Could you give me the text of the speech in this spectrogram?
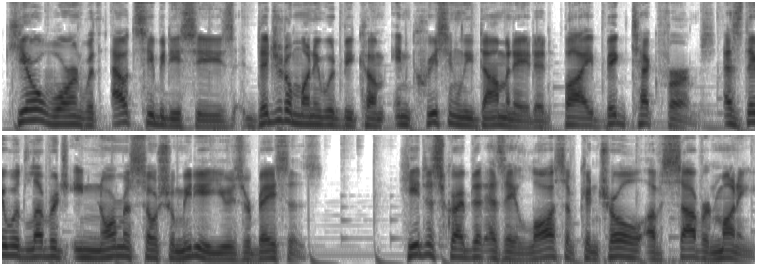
Keogh warned without CBDCs, digital money would become increasingly dominated by big tech firms, as they would leverage enormous social media user bases. He described it as a loss of control of sovereign money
